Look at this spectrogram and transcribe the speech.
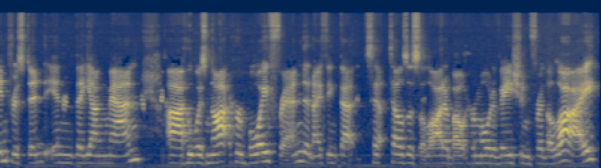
interested in the young man uh, who was not her boyfriend. And I think that t- tells us a lot about her motivation for the lie.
